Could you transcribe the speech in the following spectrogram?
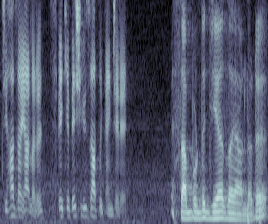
Cihaz ayarları, Speke 500 adlı pencere. Mesela burada cihaz ayarları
